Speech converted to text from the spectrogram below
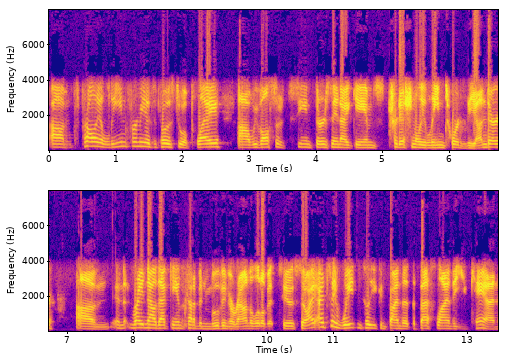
Um, it's probably a lean for me as opposed to a play. Uh, we've also seen Thursday night games traditionally lean towards the under. Um, and right now, that game's kind of been moving around a little bit too. So I, would say wait until you can find the, the best line that you can.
